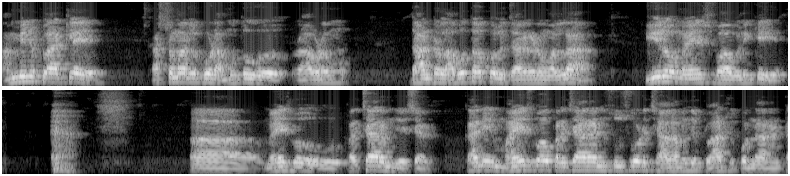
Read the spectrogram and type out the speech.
అమ్మిన ప్లాట్లే కస్టమర్లు కూడా అమ్ముతూ రావడము దాంట్లో అవతవకలు జరగడం వల్ల హీరో మహేష్ బాబునికి మహేష్ బాబు ప్రచారం చేశాడు. కానీ మహేష్ బాబు ప్రచారాన్ని చూసి కూడా చాలామంది ప్లాట్లు కొన్నారంట.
